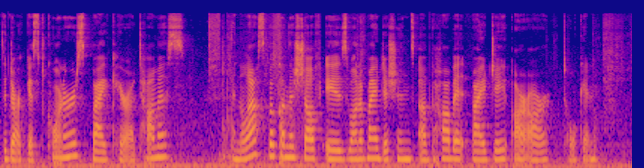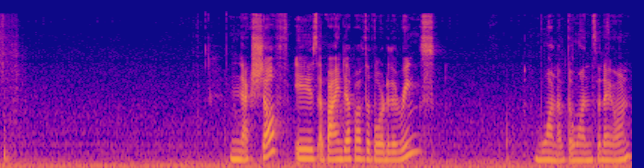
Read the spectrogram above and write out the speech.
The Darkest Corners by Kara Thomas. And the last book on the shelf is one of my editions of The Hobbit by J.R.R. Tolkien. Next shelf is a bind up of The Lord of the Rings, one of the ones that I own.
